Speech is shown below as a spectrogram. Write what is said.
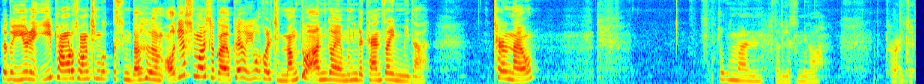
그래도 이유는 이 방으로 도망친 것 같습니다. 흠, 어디에 숨어 있을까요? 그래도 이유가 걸친 망토 안가의 문인가 단서입니다. 찾았나요? 조금만 기다리겠습니다. 자, 이제.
